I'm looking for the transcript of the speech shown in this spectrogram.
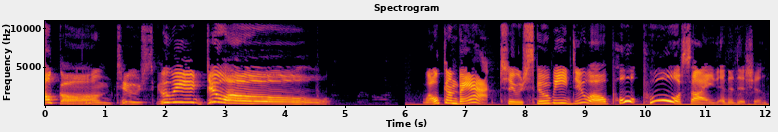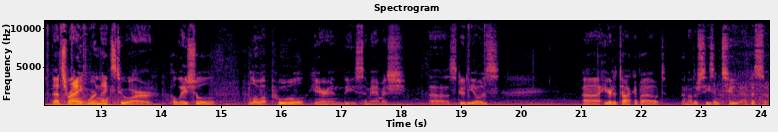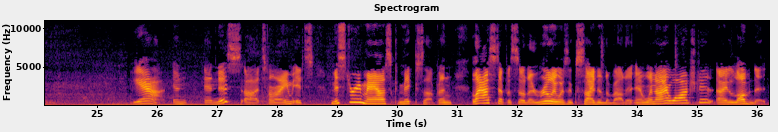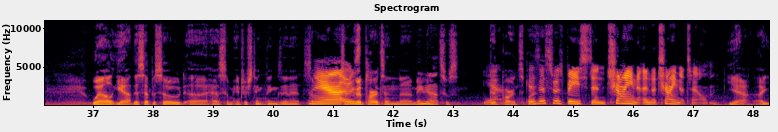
Welcome to Scooby Duo! Welcome back to Scooby Duo Pool Poolside Edition. That's right. We're next to our palatial blow up pool here in the Sammamish uh, studios. Uh, here to talk about another season two episode. Yeah, and and this uh, time it's Mystery Mask Mix Up. And last episode I really was excited about it, and when I watched it, I loved it. Well, yeah, this episode uh, has some interesting things in it. Some, Yeah, it was- good parts and uh, maybe not so Yeah, good parts. because this was based in China, in a Chinatown. yeah, I,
